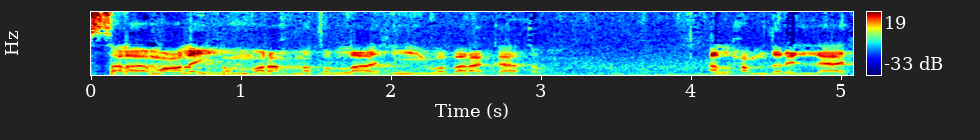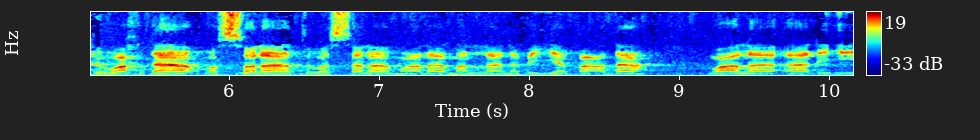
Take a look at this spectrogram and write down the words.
আসসালামু আলাইকুম ওয়ালা আলিহি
